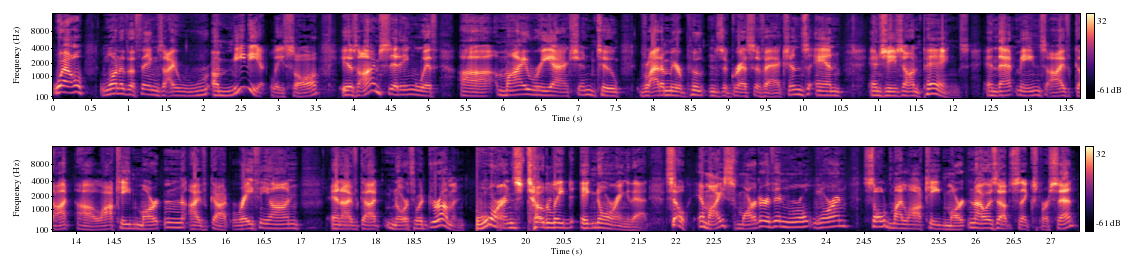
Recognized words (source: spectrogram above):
Well, one of the things I r- immediately saw is I'm sitting with uh, my reaction to Vladimir Putin's aggressive action actions and and Xi Jinping's, and that means I've got uh, Lockheed Martin, I've got Raytheon, and I've got Northrop Grumman. Warren's totally ignoring that. So, am I smarter than Warren? Sold my Lockheed Martin. I was up 6%,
